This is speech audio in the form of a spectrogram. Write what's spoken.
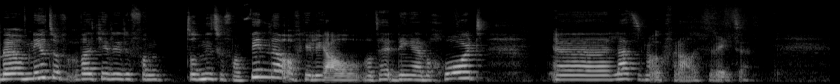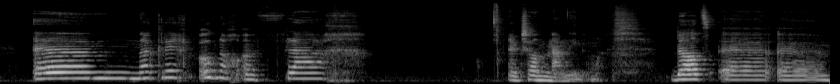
Ik ben wel benieuwd wat jullie er van, tot nu toe van vinden. Of jullie al wat dingen hebben gehoord. laat het me ook vooral even weten. Um, nou kreeg ik ook nog een vraag. Ik zal de naam niet noemen dat uh, uh,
